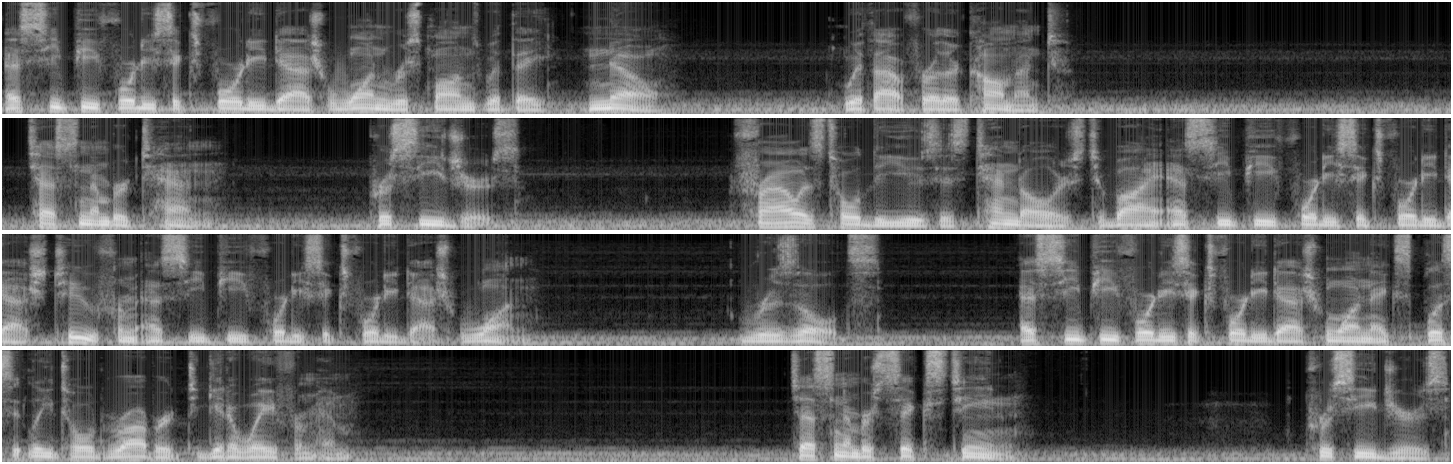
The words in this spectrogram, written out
SCP 4640 1 responds with a no, without further comment. Test number 10 Procedures Frau is told to use his $10 to buy SCP 4640 2 from SCP 4640 1. Results SCP 4640 1 explicitly told Robert to get away from him. Test number 16 Procedures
